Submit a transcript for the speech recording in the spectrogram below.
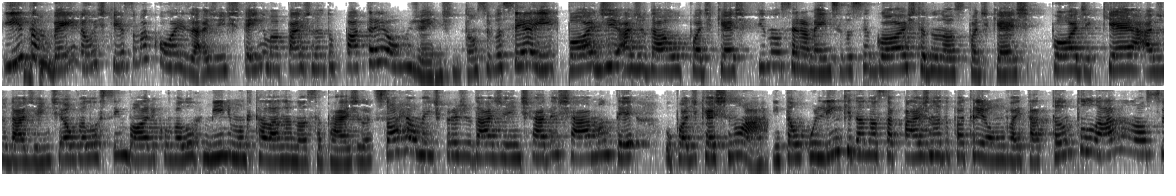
E também não esqueça uma coisa: a gente tem uma página do Patreon, gente. Então, se você aí pode ajudar o podcast financeiramente, se você gosta do nosso podcast, pode, quer ajudar a gente, é um valor simbólico, um valor mínimo que tá lá na nossa página, só realmente para ajudar a gente a deixar, a manter o podcast no ar. Então, o link da nossa página do Patreon vai estar tá tanto lá no nosso,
